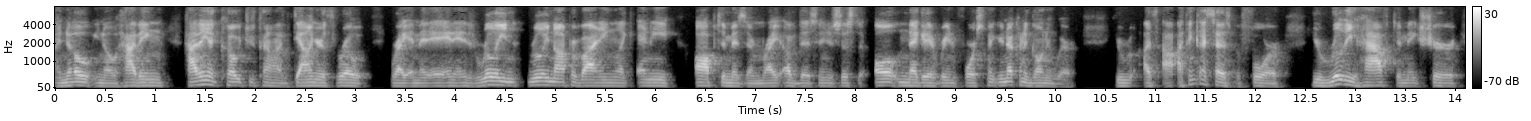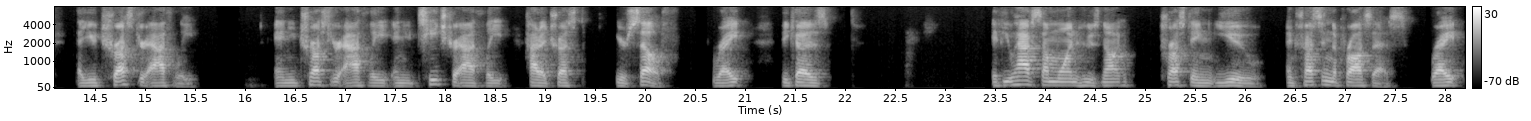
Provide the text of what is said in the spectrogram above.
I know, you know, having having a coach who's kind of like down your throat, right? And, and is really, really not providing like any optimism, right, of this, and it's just all negative reinforcement, you're not going to go anywhere. You, I, I think I said this before. You really have to make sure that you trust your athlete, and you trust your athlete, and you teach your athlete how to trust yourself, right? Because if you have someone who's not trusting you and trusting the process, right?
